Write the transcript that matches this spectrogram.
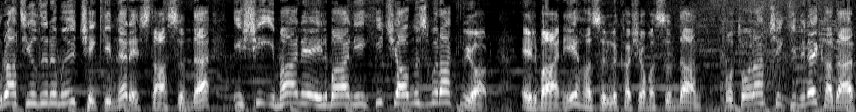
Murat Yıldırım'ı çekimler esnasında eşi İmane Elbani hiç yalnız bırakmıyor. Elbani hazırlık aşamasından fotoğraf çekimine kadar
